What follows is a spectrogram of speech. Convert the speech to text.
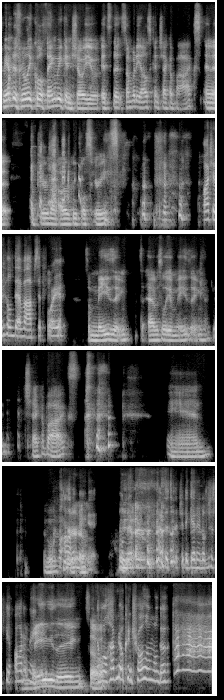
we have this really cool thing we can show you. It's that somebody else can check a box and it appears on other people's screens. Watch it, he'll DevOps it for you. It's amazing. It's absolutely amazing. I can check a box. And it'll We'll appear. automate it. We'll Yeah. never have to touch it again. It'll just be automated. Amazing. So And we'll have no control and we'll go, ah.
